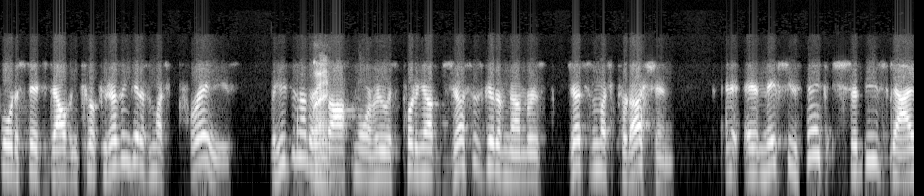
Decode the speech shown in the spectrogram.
Florida State's Dalvin Cook, who doesn't get as much praise but he's another right. sophomore who is putting up just as good of numbers, just as much production. And it, it makes you think, should these guys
